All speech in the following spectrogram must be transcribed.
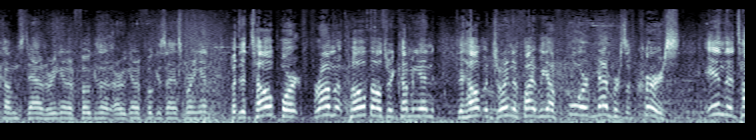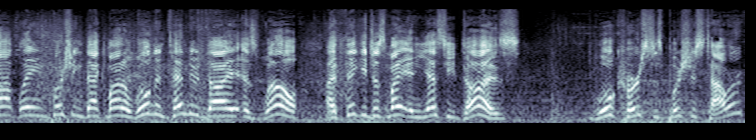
comes down. Are we going to focus on? Are we going to focus on spring in? But the teleport from Poe Pobelter coming in to help join the fight. We got four members of Curse in the top lane pushing back Mono. Will Nintendo die as well? I think he just might, and yes, he does. Will Curse just push his tower?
